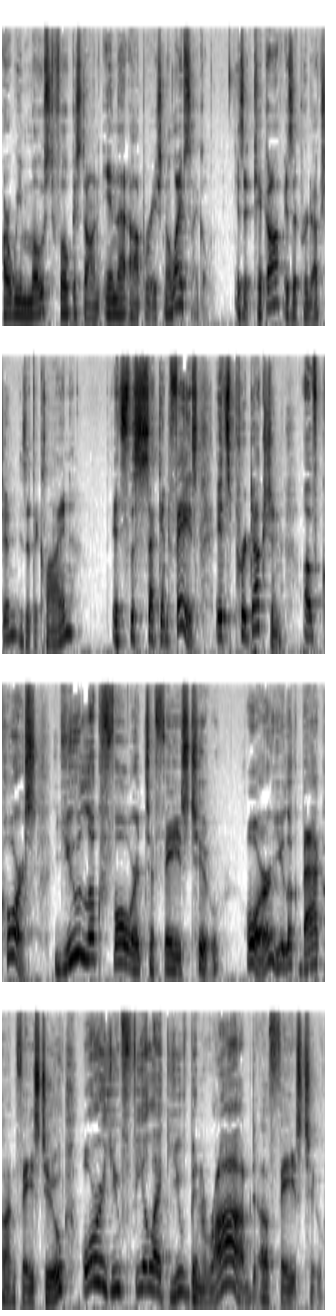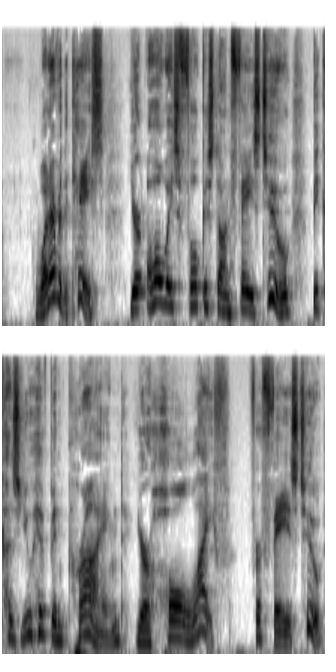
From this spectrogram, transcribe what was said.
are we most focused on in that operational life cycle? Is it kickoff? Is it production? Is it decline? It's the second phase. It's production. Of course, you look forward to phase two, or you look back on phase two, or you feel like you've been robbed of phase two. Whatever the case, you're always focused on phase two because you have been primed your whole life for phase two.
